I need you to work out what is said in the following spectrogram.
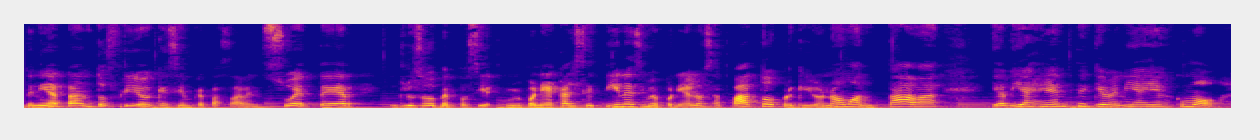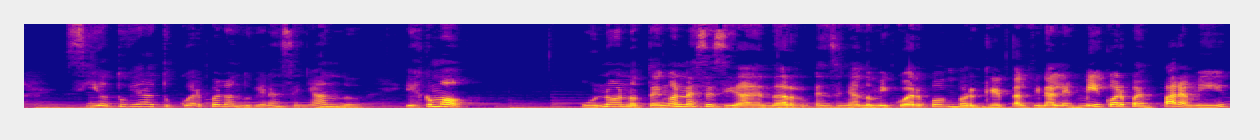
Tenía tanto frío que siempre pasaba en suéter, incluso me, ponía calcetines y me ponía los zapatos porque yo no aguantaba. Y había gente que venía y es como, si yo tuviera tu cuerpo lo anduviera enseñando. Y es como, uno, no tengo necesidad de andar enseñando mi cuerpo porque al final es mi cuerpo, es para mí.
